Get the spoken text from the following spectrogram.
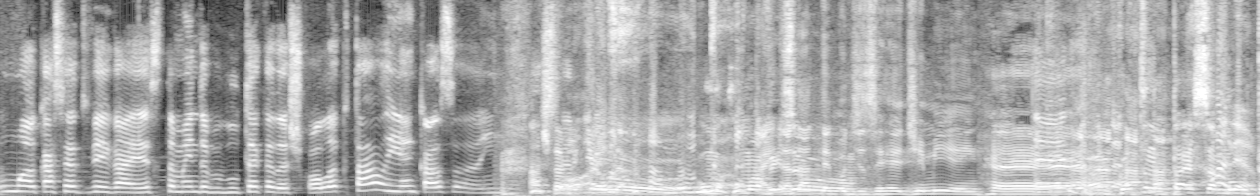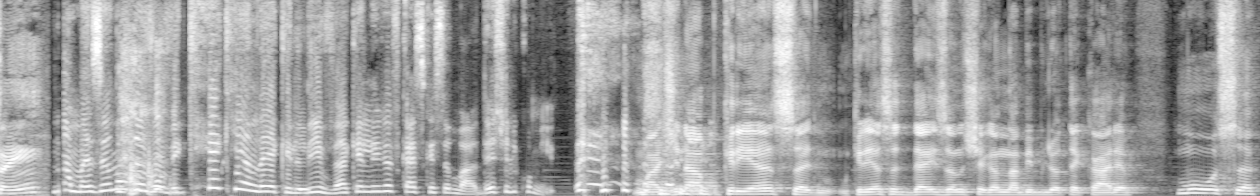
uma cassete VHS também da biblioteca da escola que está ali em casa ainda. Sabe eu, uma, uma ainda vez dá eu... tempo de se redimir, hein? É, é. Enquanto não tá essa Olha, multa, hein? Não, mas eu não devolvi. Quem é que ia ler aquele livro? Aquele livro vai ficar esquecido lá. Deixa ele comigo. Imagina a criança, criança de 10 anos chegando na bibliotecária Moça,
